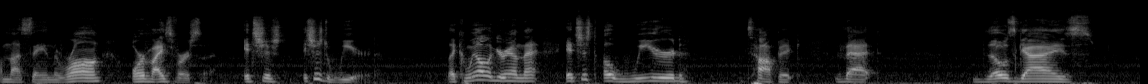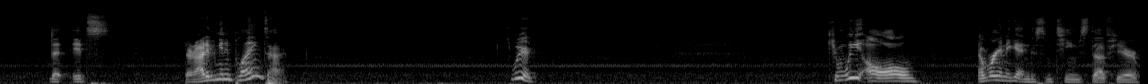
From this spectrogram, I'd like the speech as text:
I'm not saying they're wrong, or vice versa. It's just it's just weird. Like, can we all agree on that? It's just a weird topic that those guys that it's they're not even getting playing time. It's weird. Can we all, and we're to get into some team stuff here.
